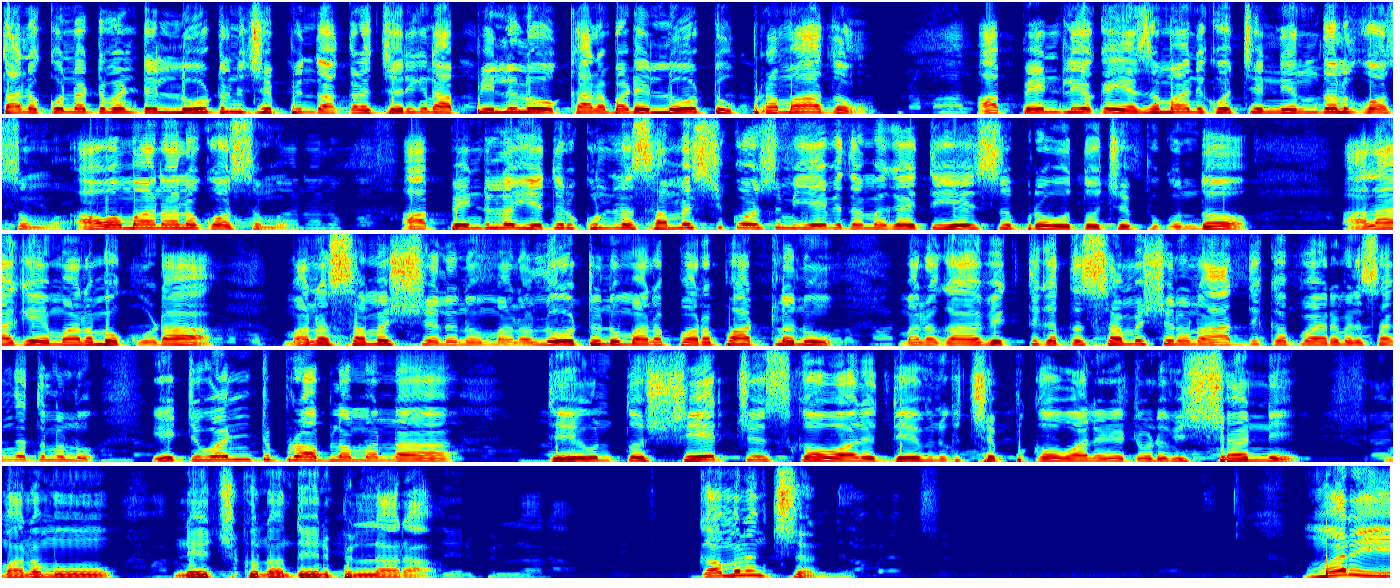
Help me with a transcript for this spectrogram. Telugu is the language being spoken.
తనకున్నటువంటి లోటును చెప్పిందో అక్కడ జరిగిన ఆ పెళ్ళిలో కనబడే లోటు ప్రమాదం ఆ పెండ్లి యొక్క యజమానికి వచ్చే నిందల కోసం అవమానాల కోసము ఆ పెండ్లిలో ఎదుర్కొంటున్న సమస్య కోసం ఏ విధముగా అయితే యేసు ప్రభుతో చెప్పుకుందో అలాగే మనము కూడా మన సమస్యలను మన లోటును మన పొరపాట్లను మన వ్యక్తిగత సమస్యలను ఆర్థికపరమైన సంగతులను ఎటువంటి ప్రాబ్లం అన్నా దేవునితో షేర్ చేసుకోవాలి దేవునికి చెప్పుకోవాలి అనేటువంటి విషయాన్ని మనము నేర్చుకున్నాం దేని పిల్లారా? గమనించండి. మరి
